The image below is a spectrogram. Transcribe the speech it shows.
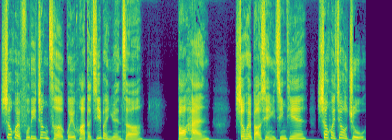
社会福利政策规划的基本原则。包含社会保险与津贴、社会救助、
